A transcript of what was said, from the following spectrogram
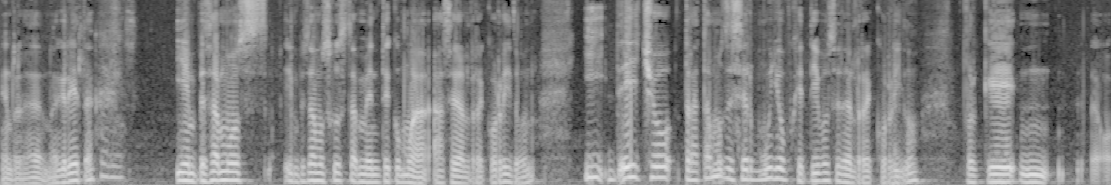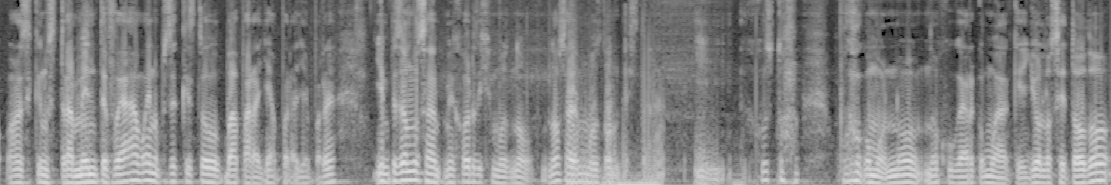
en realidad una grieta y empezamos empezamos justamente como a, a hacer el recorrido ¿no? y de hecho tratamos de ser muy objetivos en el recorrido porque mm, ahora sí que nuestra mente fue ah bueno pues es que esto va para allá para allá para allá y empezamos a mejor dijimos no no sabemos dónde está y justo un poco como no no jugar como a que yo lo sé todo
